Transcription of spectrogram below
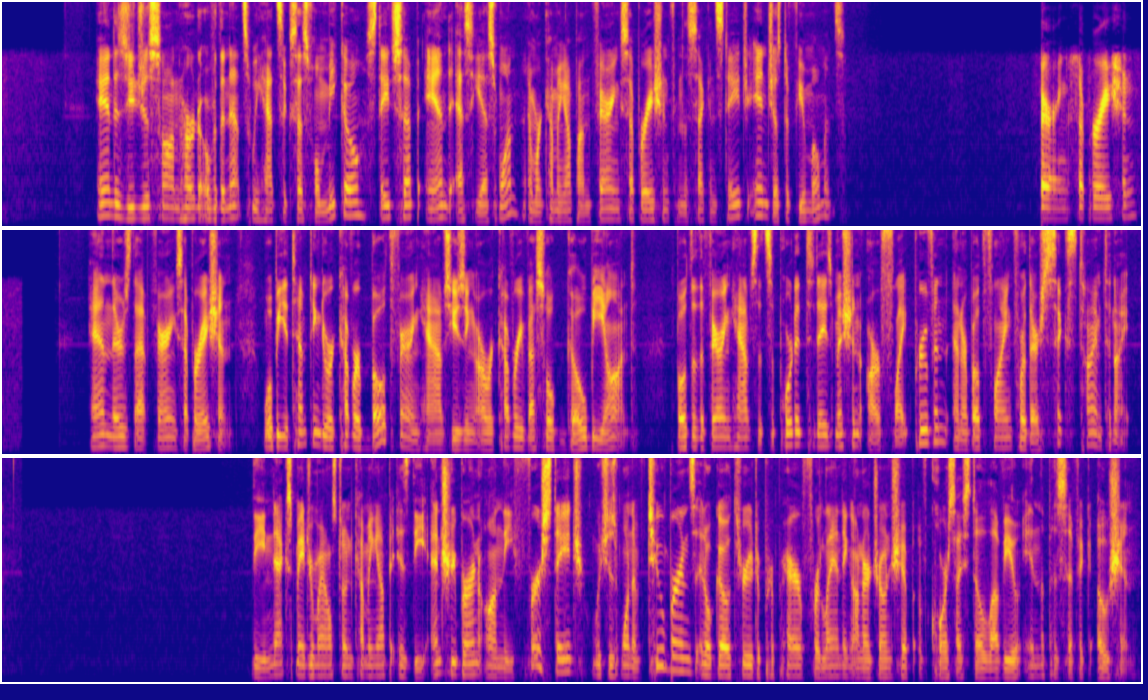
And as you just saw and heard over the nets, we had successful MECO, stage sep, and SES-1, and we're coming up on fairing separation from the second stage in just a few moments. Fairing separation. And there's that fairing separation. We'll be attempting to recover both fairing halves using our recovery vessel Go Beyond. Both of the fairing halves that supported today's mission are flight proven and are both flying for their sixth time tonight. The next major milestone coming up is the entry burn on the first stage, which is one of two burns it'll go through to prepare for landing on our drone ship, Of Course I Still Love You, in the Pacific Ocean.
